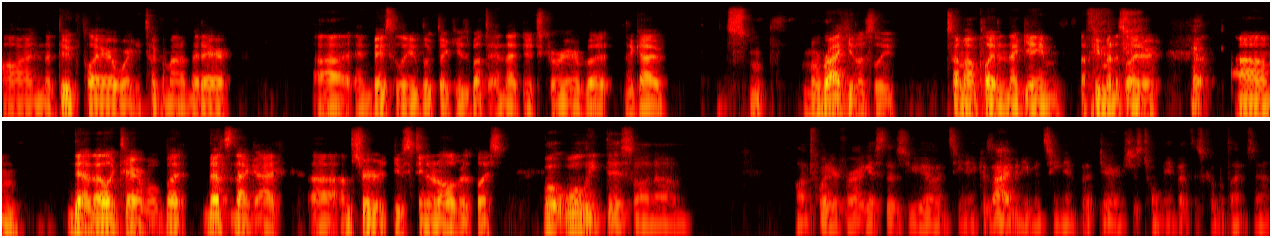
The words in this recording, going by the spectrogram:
on the Duke player where he took him out of midair. Uh, and basically looked like he was about to end that dude's career, but the guy miraculously somehow played in that game a few minutes later. Um, yeah, that looked terrible, but that's that guy. Uh, I'm sure you've seen it all over the place. We'll we'll link this on um on Twitter for I guess those of you who haven't seen it because I haven't even seen it, but Jaren's just told me about this a couple times now.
